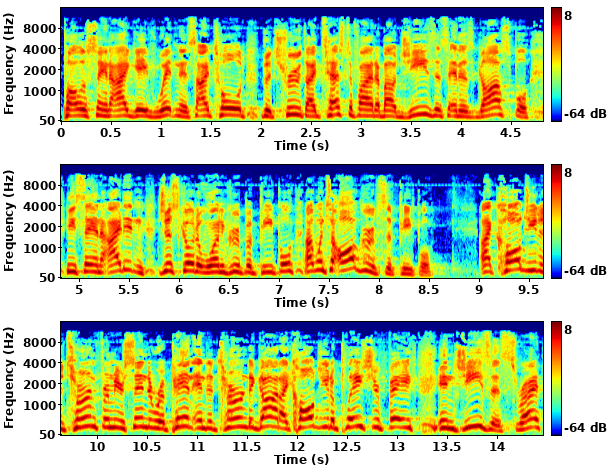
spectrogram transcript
Paul is saying, I gave witness. I told the truth. I testified about Jesus and his gospel. He's saying, I didn't just go to one group of people. I went to all groups of people. I called you to turn from your sin, to repent, and to turn to God. I called you to place your faith in Jesus, right?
